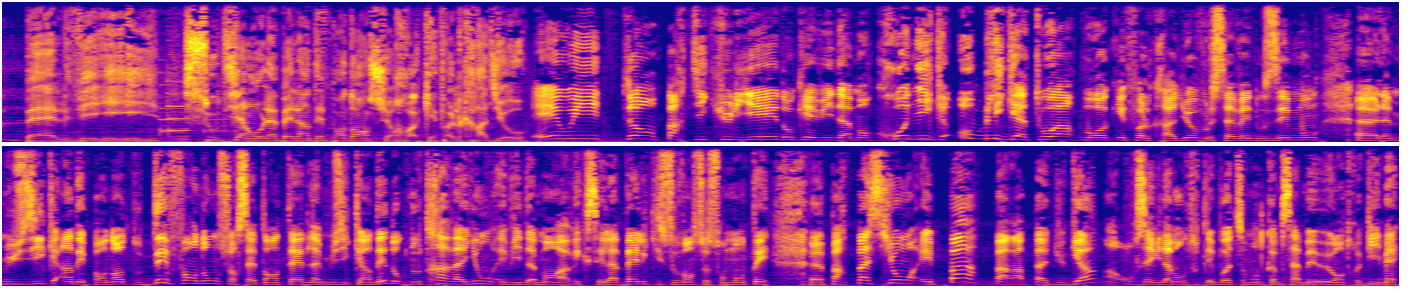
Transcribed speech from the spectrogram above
belle vie Soutien au label indépendant sur Rock et Folk Radio. Et oui, temps particulier, donc évidemment chronique obligatoire pour Rock et Folk Radio. Vous le savez, nous aimons euh, la musique indépendante, nous défendons sur cette antenne la musique indé, donc nous travaillons évidemment avec ces labels qui souvent se sont montés euh, par passion et pas par appât du gain. On sait évidemment que toutes les boîtes se montent comme ça, mais eux, entre guillemets,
